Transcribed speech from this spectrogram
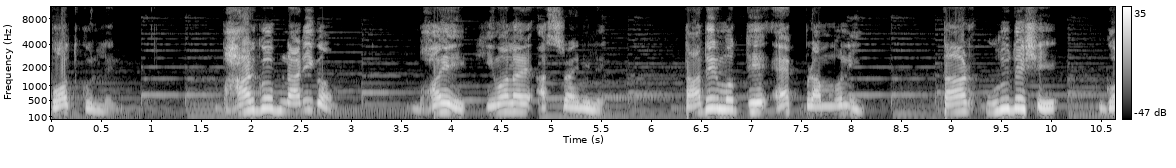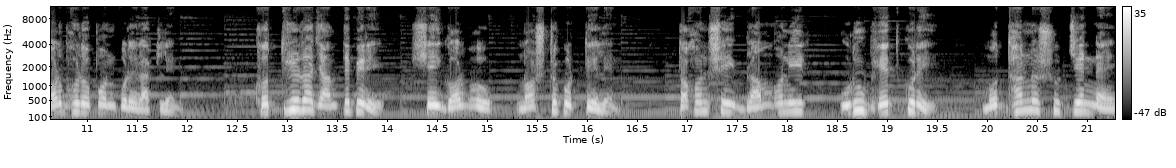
বধ করলেন। ভার্গব নারীগণ ভয়ে হিমালয়ে আশ্রয় নিলেন। তাদের মধ্যে এক ব্রাহ্মণী তার উরুদেশে গর্ভরোপণ করে রাখলেন। ক্ষত্রিয়রা জানতে পেরে সেই গর্ভ নষ্ট করতে এলেন। তখন সেই ব্রাহ্মণীর উরু ভেদ করে মধ্যাহ্ন সূর্যের ন্যায়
